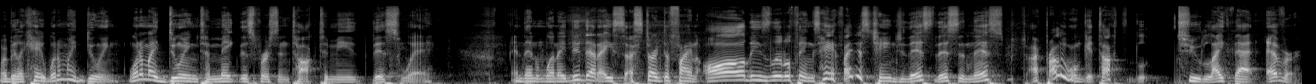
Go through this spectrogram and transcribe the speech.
or be like hey what am i doing what am i doing to make this person talk to me this way and then when I did that, I started to find all these little things. Hey, if I just change this, this, and this, I probably won't get talked to like that ever.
